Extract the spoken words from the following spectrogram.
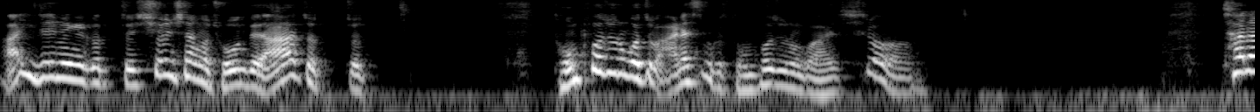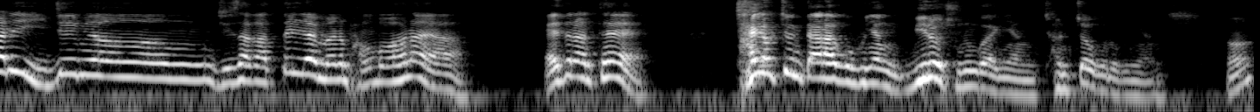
아, 이재명이 그저 시원시한 거 좋은데, 아, 저, 저, 돈 퍼주는 거 좀 안 했으면 좋겠어. 돈 퍼주는 거. 아, 싫어. 차라리 이재명 지사가 뜨려면 방법 하나야. 애들한테 자격증 따라고 그냥 밀어주는 거야 그냥 전적으로 그냥 씨. 어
